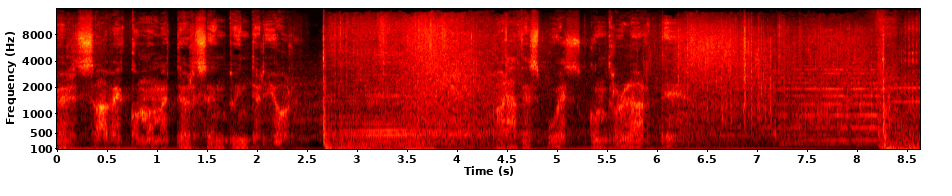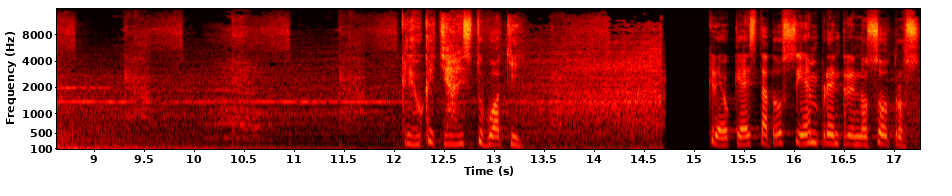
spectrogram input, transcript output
Él sabe cómo meterse en tu interior para después controlarte. Creo que ya estuvo aquí. Creo que ha estado siempre entre nosotros.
